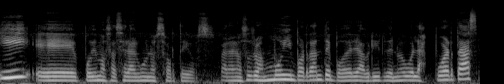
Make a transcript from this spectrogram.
y eh, pudimos hacer algunos sorteos. Para nosotros es muy importante poder abrir de nuevo las puertas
